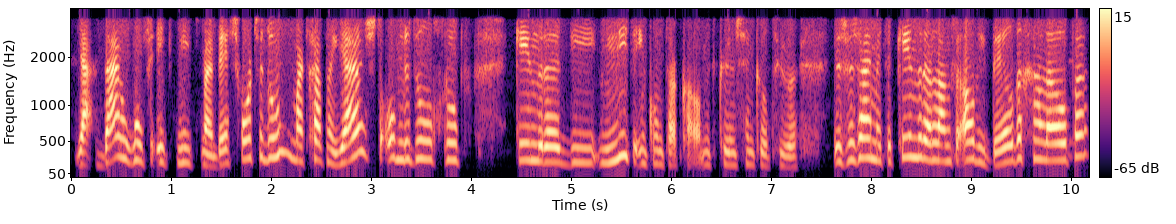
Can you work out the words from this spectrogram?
ja, daar hoef ik niet mijn best voor te doen. Maar het gaat me juist om de doelgroep kinderen die niet in contact komen met kunst en cultuur. Dus we zijn met de kinderen langs al die beelden gaan lopen.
